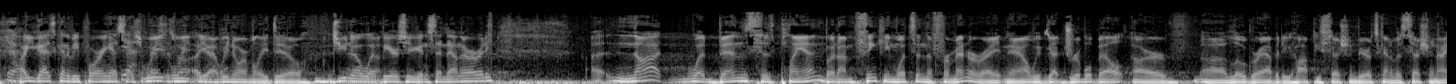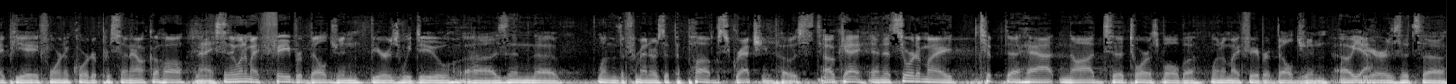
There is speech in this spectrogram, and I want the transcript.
Are you guys going to be pouring at Session We, Fest as we, well? yeah, we normally do. Do you know what beers you're going to send down there already? Uh, not what Ben's has planned, but I'm thinking what's in the fermenter right now. We've got Dribble Belt, our uh, low gravity hoppy session beer. It's kind of a session IPA, four and a quarter percent alcohol. Nice. And then one of my favorite Belgian beers we do uh, is in the one of the fermenters at the pub, Scratching Post. Okay. And it's sort of my tip the hat nod to Taras Boulba, one of my favorite Belgian Oh, yeah. beers. It's a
